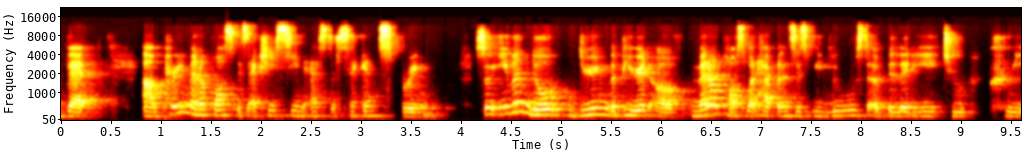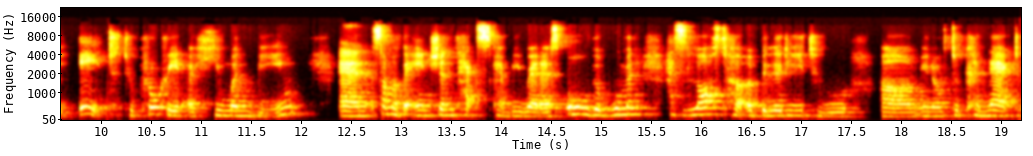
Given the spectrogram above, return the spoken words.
that um, perimenopause is actually seen as the second spring so even though during the period of menopause, what happens is we lose the ability to create, to procreate a human being. And some of the ancient texts can be read as, oh, the woman has lost her ability to, um, you know, to connect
